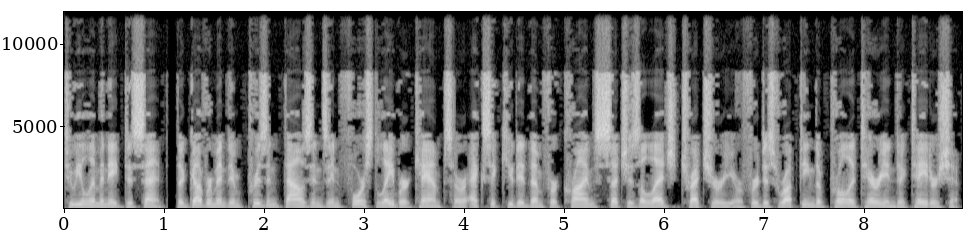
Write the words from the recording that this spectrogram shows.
To eliminate dissent, the government imprisoned thousands in forced labor camps or executed them for crimes such as alleged treachery or for disrupting the proletarian dictatorship.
